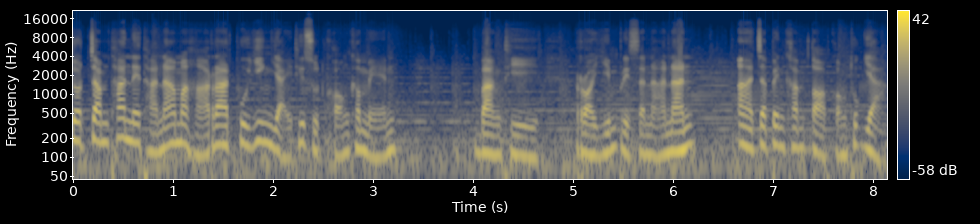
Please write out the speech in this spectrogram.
จดจำท่านในฐานะมหาราชผู้ยิ่งใหญ่ที่สุดของเขมร บางทีรอยยิ้มปริศนานั้น อาจจะเป็นคำตอบของทุกอย่าง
